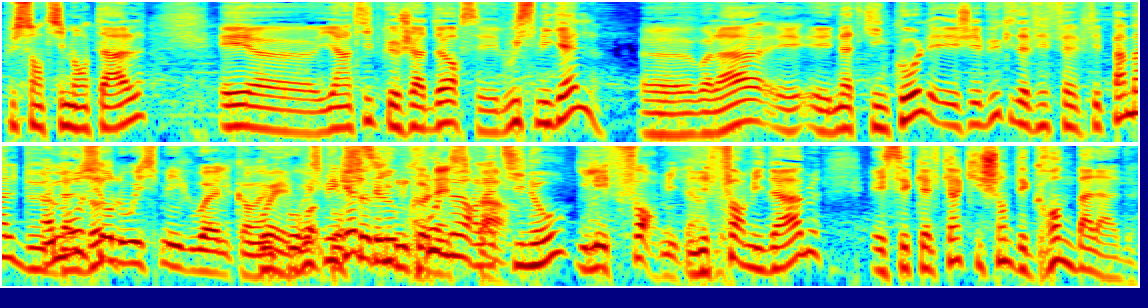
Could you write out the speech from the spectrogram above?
plus sentimentales. Et euh, il y a un type que j'adore, c'est Luis Miguel. Euh, voilà, et, et Nat King Cole, et j'ai vu qu'ils avaient fait, fait pas mal de. Un mot sur Luis Miguel quand même. Ouais, pour, Luis Miguel, c'est le crooner latino. Il est formidable. Il est formidable, et c'est quelqu'un qui chante des grandes balades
